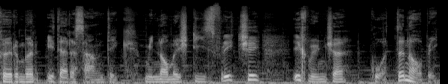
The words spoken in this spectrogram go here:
hören wir in dieser Sendung. Mein Name ist Dies Fritschi. Ich wünsche guten Abend.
